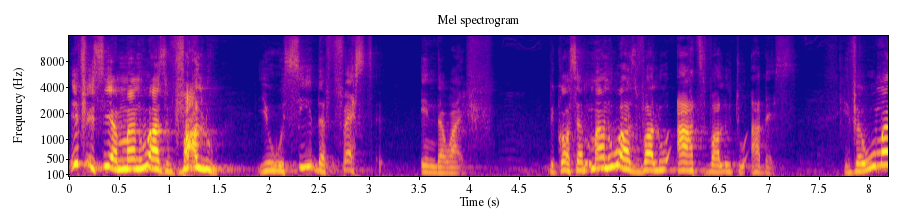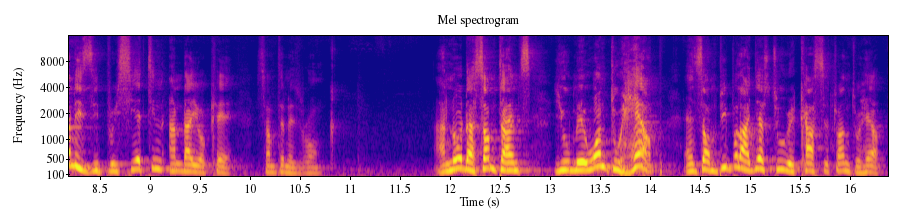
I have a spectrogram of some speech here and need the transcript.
If you see a man who has value, you will see the first in the wife. Because a man who has value adds value to others. If a woman is depreciating under your care, something is wrong. I know that sometimes you may want to help, and some people are just too recalcitrant to help.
